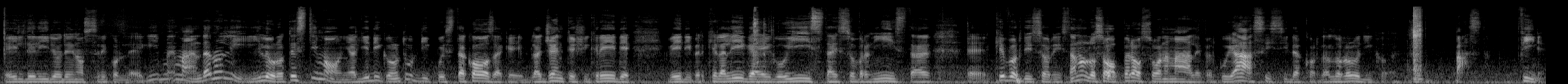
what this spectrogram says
è il delirio dei nostri colleghi. Mandano lì i loro testimonial, gli dicono tu di questa cosa che la gente ci crede, vedi perché la Lega è egoista, è sovranista, eh, che vuol dire sovranista? Non lo so, però suona male, per cui ah sì sì d'accordo, allora lo dico, basta, fine.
